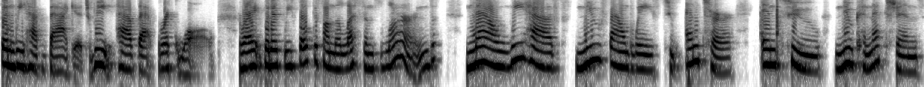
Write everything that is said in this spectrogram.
then we have baggage, we have that brick wall, right? But if we focus on the lessons learned, now we have newfound ways to enter into new connections.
